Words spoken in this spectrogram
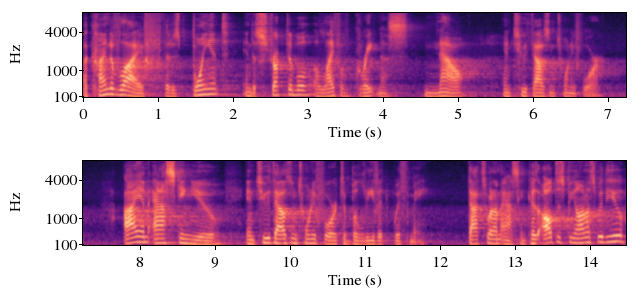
a kind of life that is buoyant, indestructible, a life of greatness now in 2024. I am asking you in 2024 to believe it with me. That's what I'm asking. Because I'll just be honest with you,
